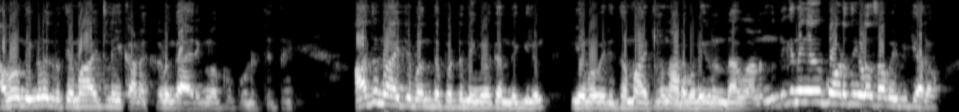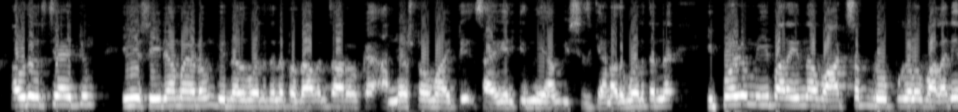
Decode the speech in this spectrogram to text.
അപ്പോൾ നിങ്ങൾ കൃത്യമായിട്ടുള്ള ഈ കണക്കുകളും കാര്യങ്ങളൊക്കെ കൊടുത്തിട്ട് അതുമായിട്ട് ബന്ധപ്പെട്ട് നിങ്ങൾക്ക് എന്തെങ്കിലും നിയമവിരുദ്ധമായിട്ടുള്ള നടപടികൾ ഉണ്ടാവുകയാണെന്നുണ്ടെങ്കിൽ നിങ്ങൾക്ക് കോടതികളെ സമീപിക്കാലോ. അത് തീർച്ചയായിട്ടും ഈ ശ്രീരാമയുടെ പിന്നെ അതുപോലെ തന്നെ പ്രതാപൻ സാറും ഒക്കെ അന്വേഷണവുമായിട്ട് സഹകരിക്കുന്നത് ഞാൻ വിശ്വസിക്കുകയാണ്. അതുപോലെ തന്നെ ഇപ്പോഴും ഈ പറയുന്ന വാട്സപ്പ് ഗ്രൂപ്പുകൾ വളരെ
